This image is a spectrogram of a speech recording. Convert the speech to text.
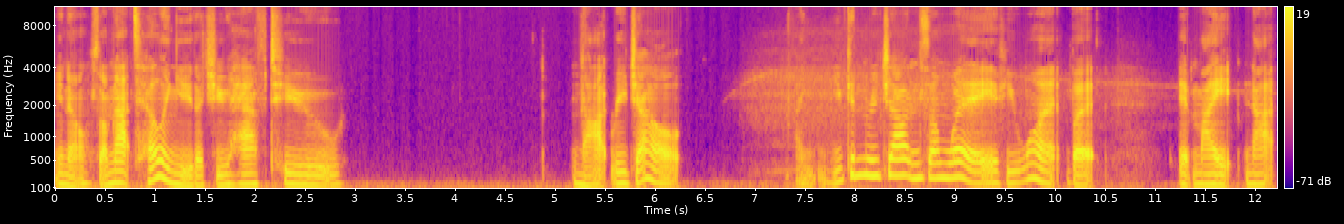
you know. So I'm not telling you that you have to not reach out. You can reach out in some way if you want, but it might not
